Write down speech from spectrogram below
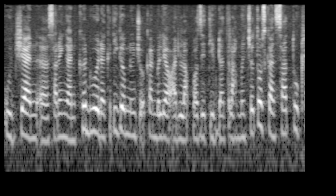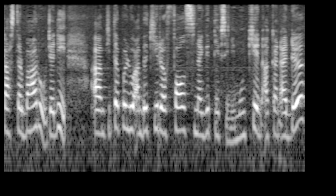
ujian uh, saringan kedua dan ketiga menunjukkan beliau adalah positif dan telah mencetuskan satu kluster baru. Jadi um, kita perlu ambil kira false negatif sini. Mungkin akan ada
